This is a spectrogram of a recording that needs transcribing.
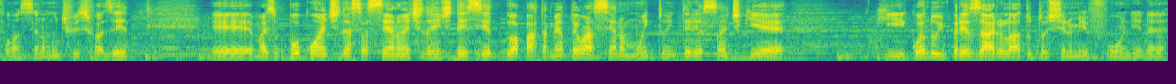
foi uma cena muito difícil de fazer é, mas um pouco antes dessa cena, antes da gente descer do apartamento, tem uma cena muito interessante que é que quando o empresário lá do Toshino Mifune, né,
